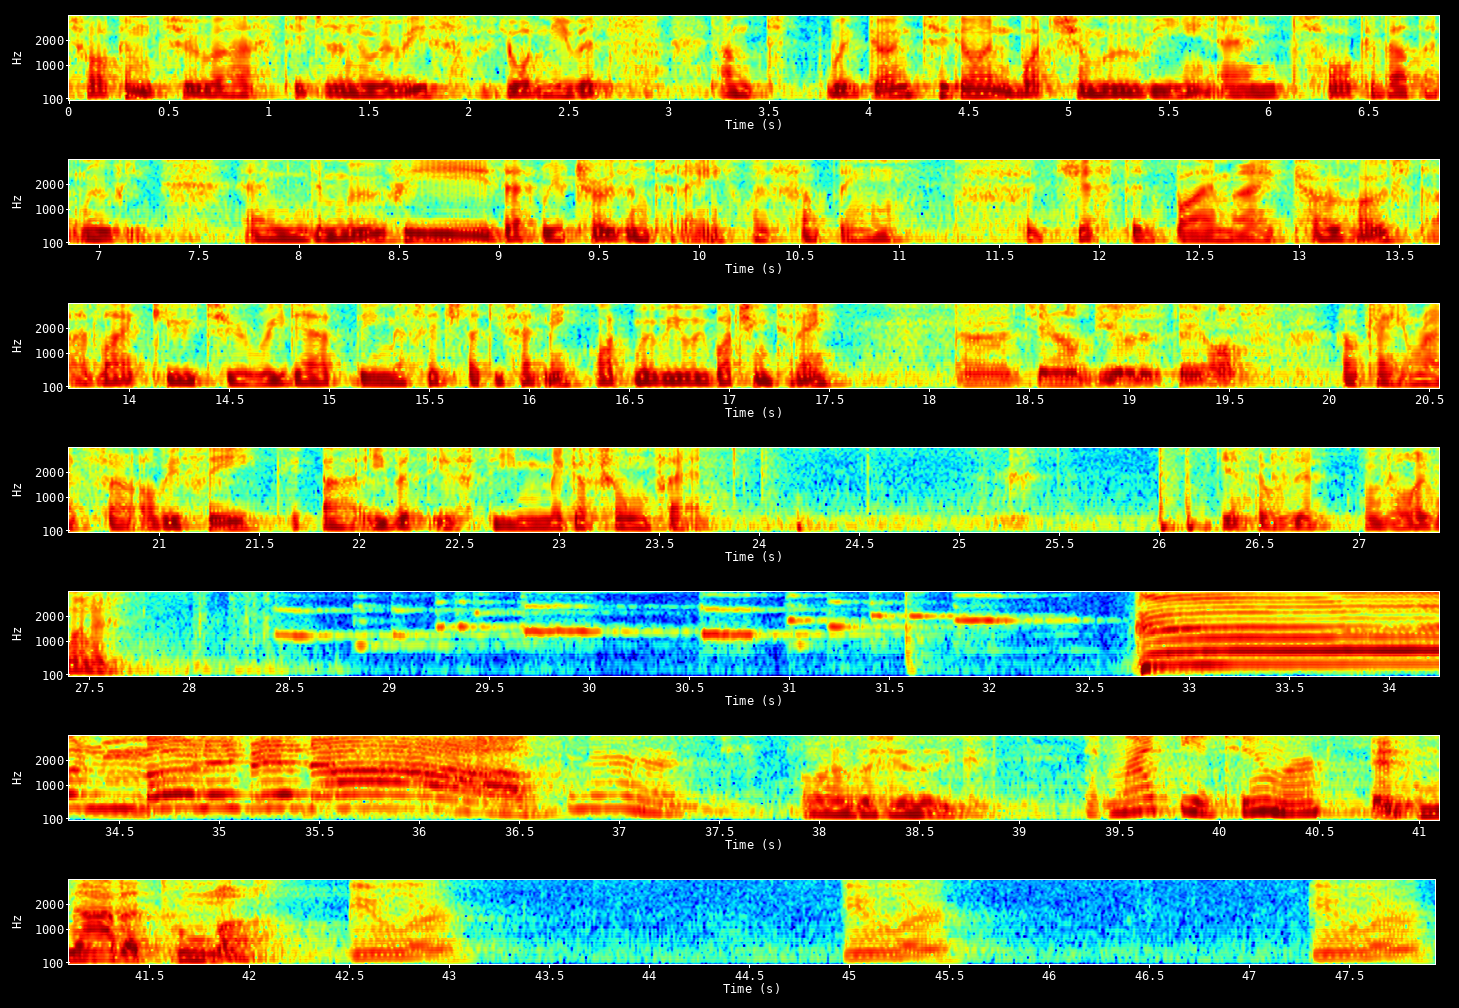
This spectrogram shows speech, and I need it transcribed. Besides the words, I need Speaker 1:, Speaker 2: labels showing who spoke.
Speaker 1: right, welcome to uh, Teachers in the Movies with Jordan Everts. Um, t- we're going to go and watch a movie and talk about that movie. And the movie that we've chosen today was something suggested by my co host. I'd like you to read out the message that you sent me. What movie are we watching today?
Speaker 2: Uh, General Bueller's Day Off.
Speaker 1: Okay, right, so obviously, uh, is the mega film fan. Yeah, that was it. That was all I wanted.
Speaker 3: Headache.
Speaker 4: It might be a tumor.
Speaker 3: It's not a tumor.
Speaker 5: Bueller. Bueller. Bueller.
